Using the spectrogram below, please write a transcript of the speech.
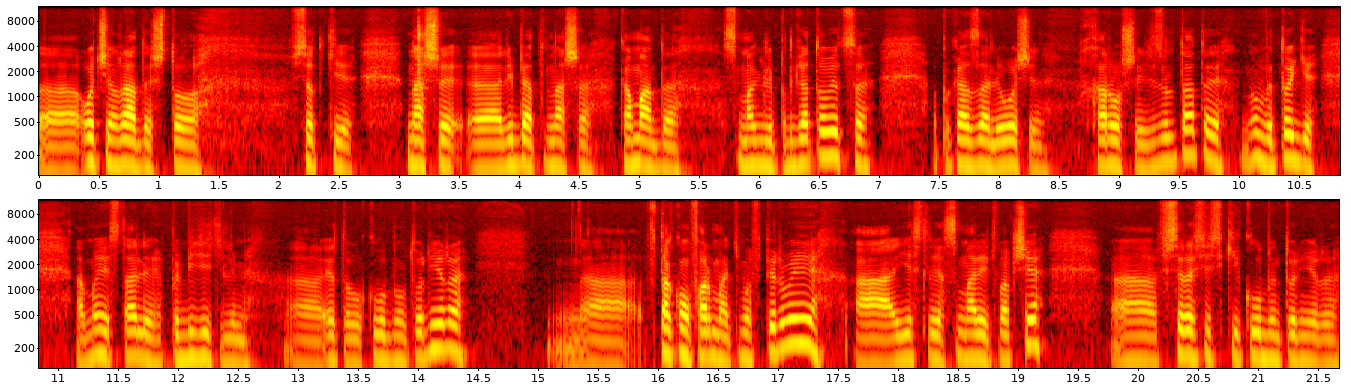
очень рады, что все-таки наши а, ребята, наша команда смогли подготовиться, показали очень хорошие результаты. Ну, в итоге а, мы стали победителями а, этого клубного турнира. А, в таком формате мы впервые, а если смотреть вообще всероссийские клубные турниры,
